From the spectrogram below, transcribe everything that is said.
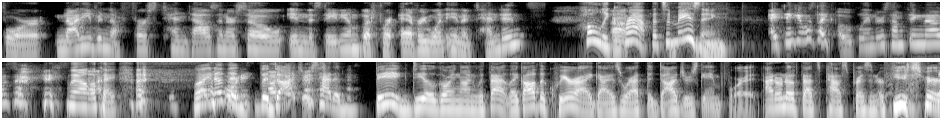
for not even the first 10,000 or so in the stadium, but for everyone in attendance. Holy um, crap, that's amazing. I think it was like Oakland or something though. So well, okay. well, I know the the Dodgers had a big deal going on with that. Like all the Queer Eye guys were at the Dodgers game for it. I don't know if that's past, present, or future,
